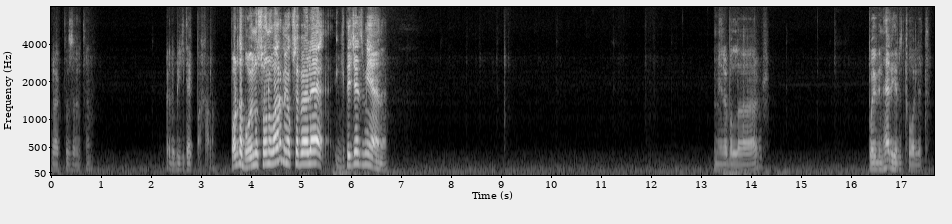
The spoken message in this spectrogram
bıraktı zaten. Böyle bir gidek bakalım. Bu arada boyunun sonu var mı yoksa böyle gideceğiz mi yani? Merhabalar. Bu evin her yeri tuvalet.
